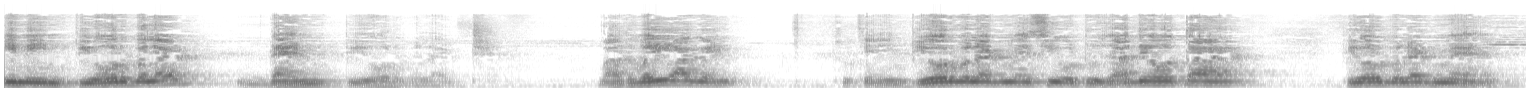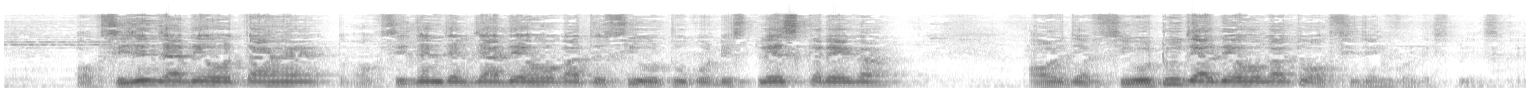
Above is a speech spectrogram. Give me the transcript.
in impure blood then pure blood बात वही आ गई, क्योंकि इम्प्योर ब्लड में सीओ टू ज़्यादा होता है प्योर ब्लड में ऑक्सीजन ज़्यादा होता है तो ऑक्सीजन जब ज़्यादा होगा तो CO2 को डिस्प्लेस करेगा, और जब CO2 ज़्यादा होगा तो ऑक्सीजन को डिस्प्लेस करेगा।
